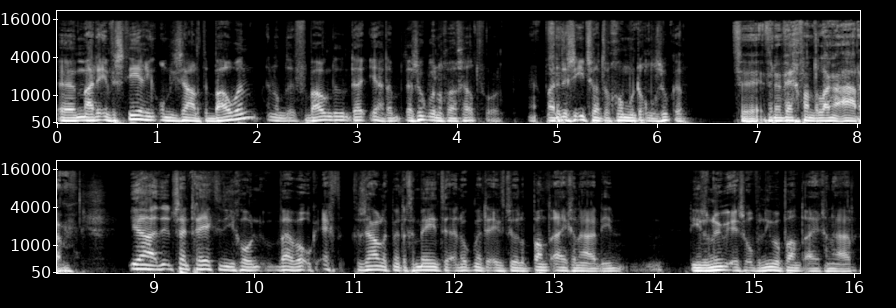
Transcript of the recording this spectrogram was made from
Eh, maar de investering om die zalen te bouwen en om de verbouwing te doen, daar, ja, daar, daar zoeken we nog wel geld voor. ja, Maar dat is iets wat we gewoon moeten onderzoeken. even een weg van de lange adem. Ja, het zijn trajecten die gewoon, waar we ook echt gezamenlijk met de gemeente en ook met de eventuele pandeigenaar die, die er nu is, of een nieuwe pandeigenaar,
